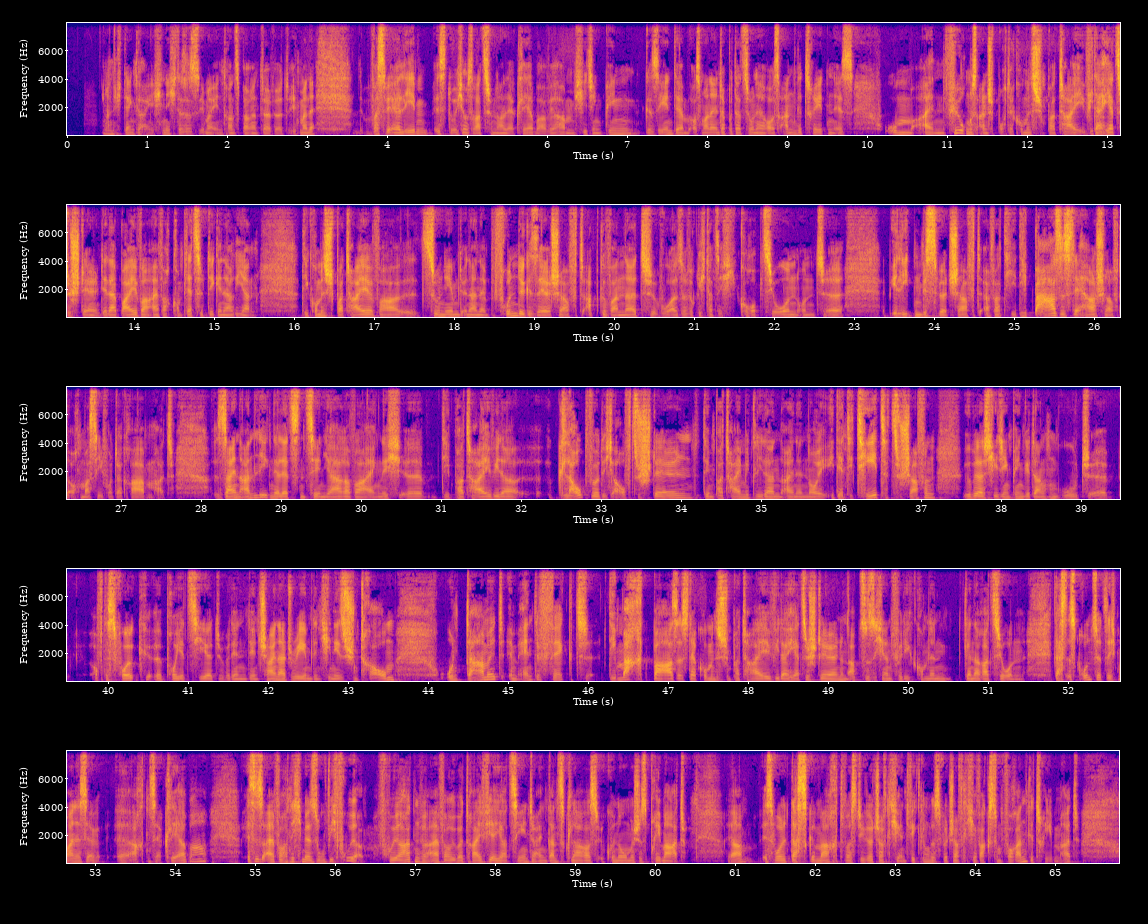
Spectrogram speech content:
Und ich denke eigentlich nicht, dass es immer intransparenter wird. Ich meine, was wir erleben, ist durchaus rational erklärbar. Wir haben Xi Jinping gesehen, der aus meiner Interpretation heraus angetreten ist, um einen Führungsanspruch der Kommunistischen Partei wiederherzustellen, der dabei war, einfach komplett zu degenerieren. Die Kommunistische Partei war zunehmend in eine Pfründegesellschaft abgewandert, wo also wirklich tatsächlich Korruption und äh, Elitenmisswirtschaft einfach die, die Basis der Herrschaft auch massiv untergraben hat. Sein Anliegen der letzten zehn Jahre war eigentlich, nämlich äh, die Partei wieder glaubwürdig aufzustellen, den Parteimitgliedern eine neue Identität zu schaffen über das Xi Jinping-Gedankengut, äh, auf das Volk äh, projiziert, über den, den China Dream, den chinesischen Traum. Und damit im Endeffekt die Machtbasis der kommunistischen Partei wiederherzustellen und abzusichern für die kommenden Generationen. Das ist grundsätzlich meines Erachtens erklärbar. Es ist einfach nicht mehr so wie früher. Früher hatten wir einfach über drei, vier Jahrzehnte ein ganz klares ökonomisches Primat. Ja, es wurde das gemacht, was die wirtschaftliche Entwicklung, das wirtschaftliche Wachstum vorangetrieben hat.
